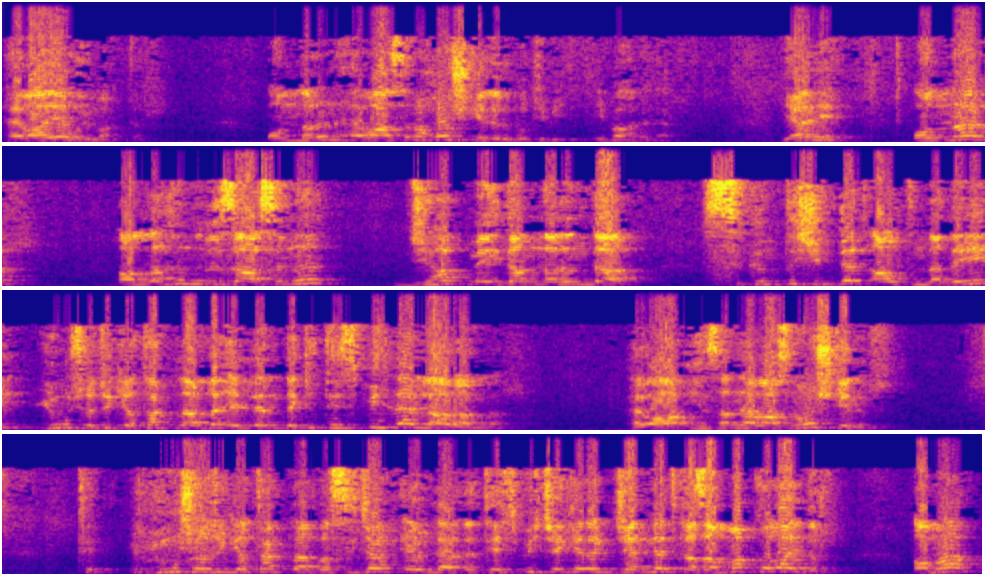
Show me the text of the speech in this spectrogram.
hevaya uymaktır. Onların hevasına hoş gelir bu tip ibadeler. Yani onlar Allah'ın rızasını cihat meydanlarında sıkıntı şiddet altında değil yumuşacık yataklarda ellerindeki tesbihlerle ararlar. Heva, insanın hevasına hoş gelir. Te, yumuşacık yataklarda sıcak evlerde tesbih çekerek cennet kazanmak kolaydır. Ama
